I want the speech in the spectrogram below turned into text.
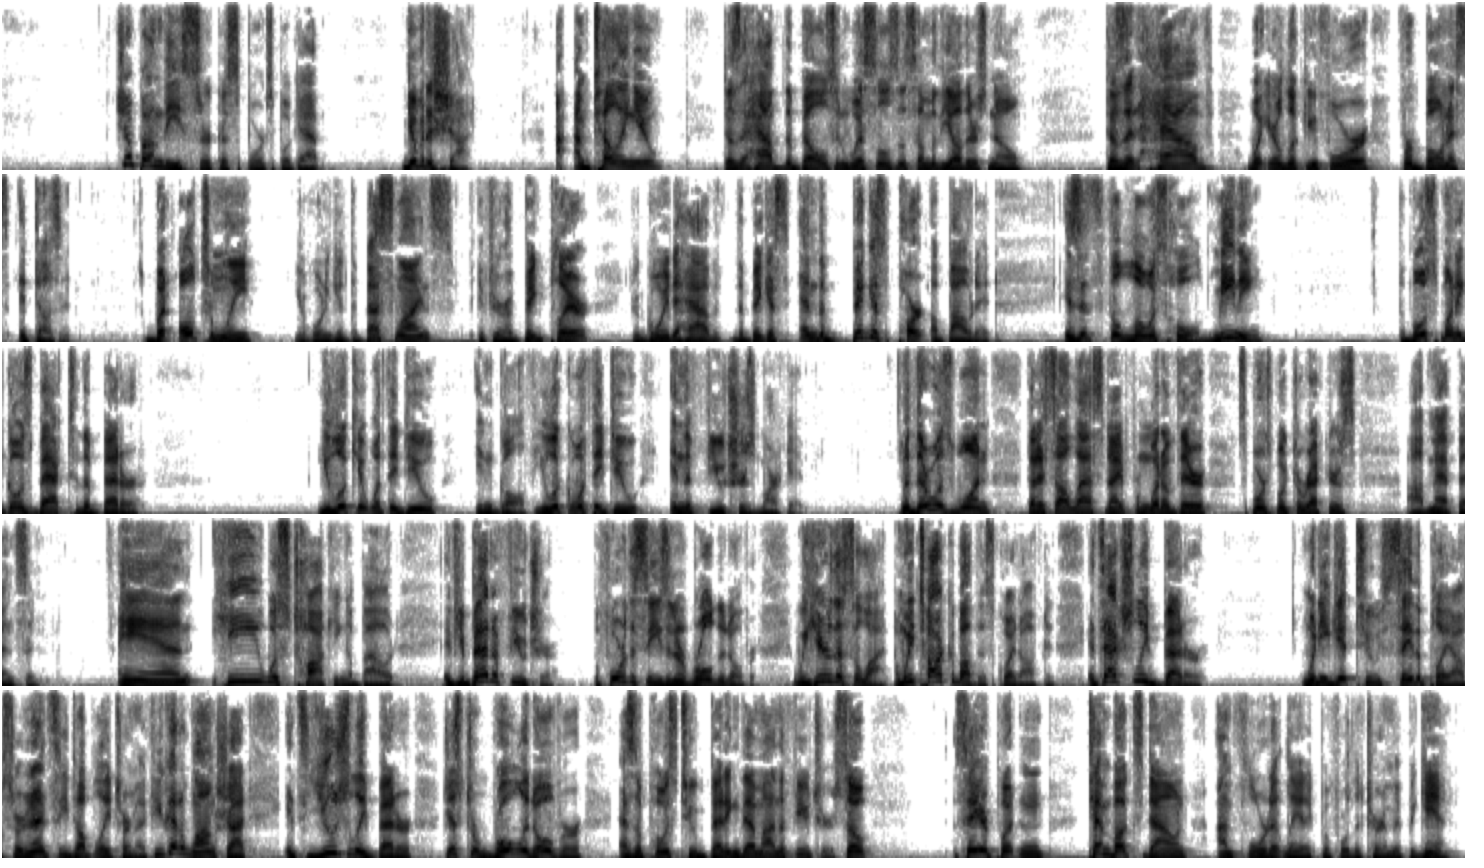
jump on the Circa Sportsbook app, give it a shot. I- I'm telling you, does it have the bells and whistles of some of the others? No. Does it have what you're looking for for bonus? It doesn't. But ultimately, you're going to get the best lines. If you're a big player, you're going to have the biggest. And the biggest part about it is it's the lowest hold, meaning the most money goes back to the better. You look at what they do in golf. You look at what they do in the futures market. But There was one that I saw last night from one of their sportsbook directors, uh, Matt Benson. And he was talking about if you bet a future before the season and rolled it over, we hear this a lot, and we talk about this quite often. It's actually better when you get to, say, the playoffs or an NCAA tournament. If you got a long shot, it's usually better just to roll it over as opposed to betting them on the future. So, say you're putting 10 bucks down on Florida Atlantic before the tournament began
